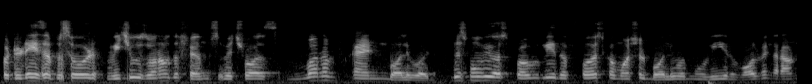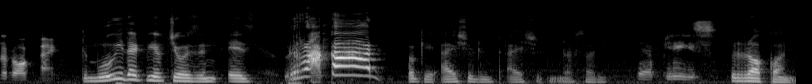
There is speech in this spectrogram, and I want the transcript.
For today's episode, we choose one of the films which was one of a kind in Bollywood. This movie was probably the first commercial Bollywood movie revolving around a rock band. The movie that we have chosen is Rock On. Okay, I shouldn't. I shouldn't. Sorry. Yeah, please. Rock On.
